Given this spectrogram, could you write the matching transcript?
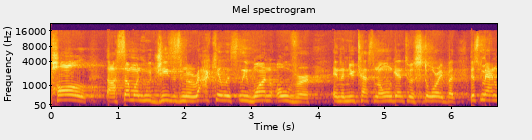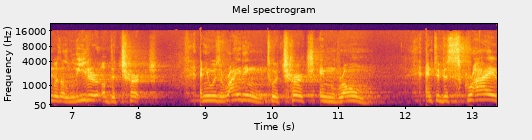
Paul, uh, someone who Jesus miraculously won over in the New Testament. I won't get into a story, but this man was a leader of the church. And he was writing to a church in Rome. And to describe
